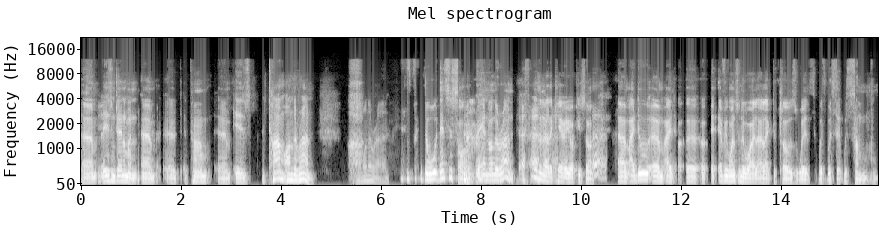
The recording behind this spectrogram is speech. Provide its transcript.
Um, Yeah. Ladies and gentlemen, um, uh, Tom um, is Tom on the Run. I'm on the run. The- that's a song, Band on the Run. There's another karaoke song. Um, I do. Um, I uh, uh, every once in a while I like to close with with with with some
